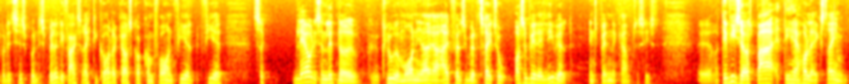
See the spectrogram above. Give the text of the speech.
på det tidspunkt. Det spiller de faktisk rigtig godt, og kan også godt komme foran 4-1. Så laver de sådan lidt noget klud om morgenen i e- eget felt, så bliver det 3-2, og så bliver det alligevel en spændende kamp til sidst. Øh, og det viser også bare, at det her hold er ekstremt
